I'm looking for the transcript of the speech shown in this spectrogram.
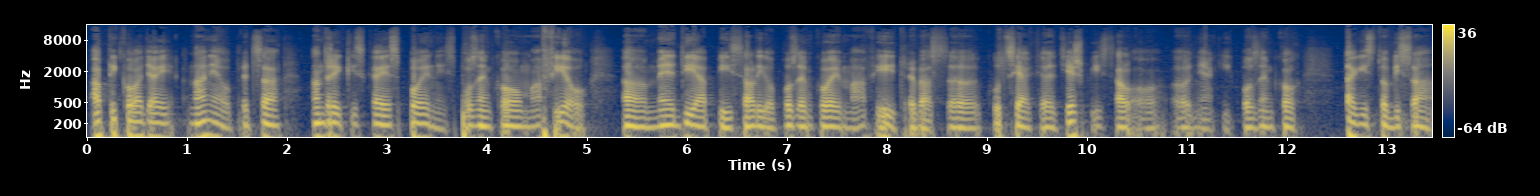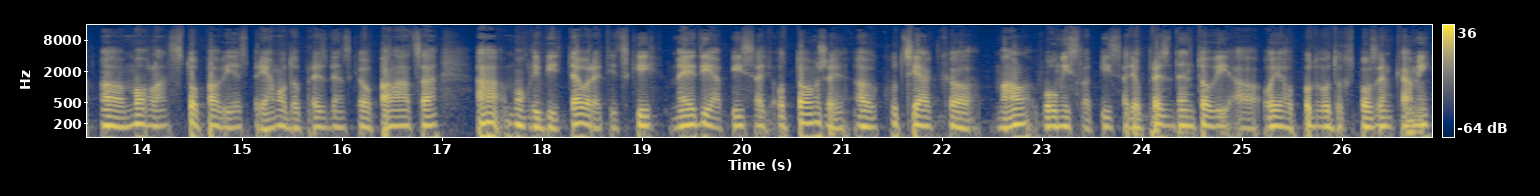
aplikovať aj na neho. Predsa Andrej Kiska je spojený s pozemkovou mafiou. Média písali o pozemkovej mafii, treba e, Kuciak tiež písal o nejakých pozemkoch. Takisto by sa e, mohla stopa viesť priamo do prezidentského paláca a mohli by teoreticky média písať o tom, že e, Kuciak mal v úmysle písať o prezidentovi a o jeho podvodoch s pozemkami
